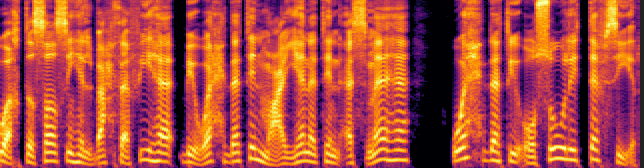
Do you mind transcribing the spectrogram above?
واختصاصه البحث فيها بوحدة معينة أسماها وحدة أصول التفسير.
